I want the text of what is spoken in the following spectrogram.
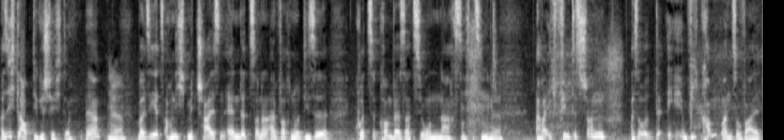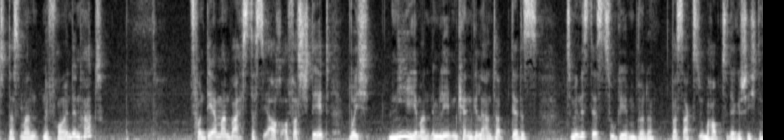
Also ich glaube die Geschichte, ja? Ja. Weil sie jetzt auch nicht mit Scheißen endet, sondern einfach nur diese kurze Konversation nach sich zieht. Ja. Aber ich finde es schon, also wie kommt man so weit, dass man eine Freundin hat, von der man weiß, dass sie auch auf was steht, wo ich nie jemanden im Leben kennengelernt habe, der das zumindest das zugeben würde. Was sagst du überhaupt zu der Geschichte?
